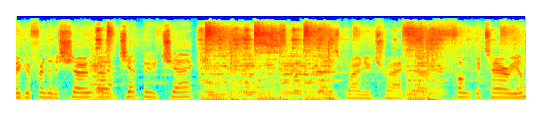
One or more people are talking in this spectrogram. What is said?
Very good friend of the show, uh, Jetboot Jack. And his brand new track, uh, Funkatarium.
